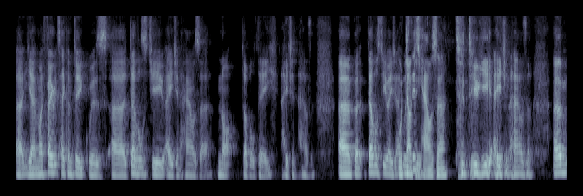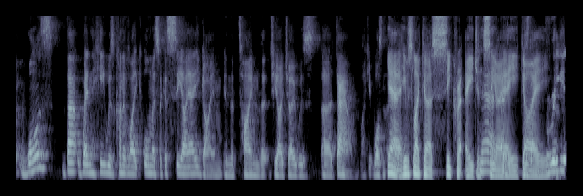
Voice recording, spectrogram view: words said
uh, yeah, my favorite take on Duke was uh, Devil's Due Agent Hauser, not Double D Agent Hauser, uh, but Devil's Due Agent or Dougie this, Hauser, Dougie Agent Hauser. Um, was that when he was kind of like almost like a CIA guy in, in the time that GI Joe was uh, down? Like it wasn't. Yeah, he was like a secret agent yeah, CIA guy. brilliant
